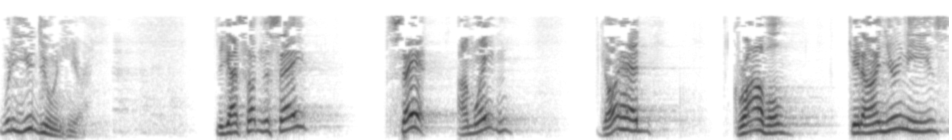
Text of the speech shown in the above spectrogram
What are you doing here? You got something to say? Say it. I'm waiting. Go ahead. Grovel. Get on your knees.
